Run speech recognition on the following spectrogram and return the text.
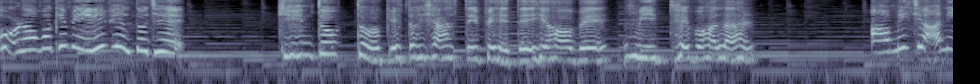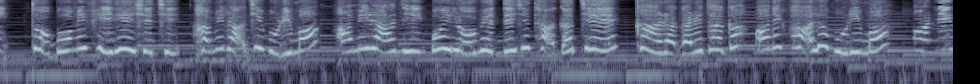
ওরা আমাকে মেরে ফেলতো যে। কিন্তু তোকে তো শাস্তি পেতেই হবে, মিথ্যে বলার। আমি জানি, তবু আমি ফিরে এসেছি। আমি রাজি বুড়িমা আমি রাজি। ওই লোভের দেশে থাকা চেয়ে কারাগারে থাকা অনেক ভালো বুড়িমা অনেক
